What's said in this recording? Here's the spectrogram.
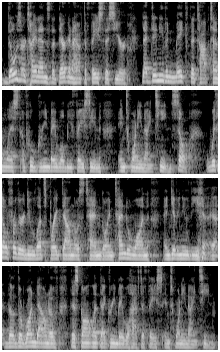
Those are tight ends that they're going to have to face this year that didn't even make the top 10 list of who Green Bay will be facing in 2019. So, without further ado, let's break down those 10, going 10 to 1, and giving you the, the, the rundown of this gauntlet that Green Bay will have to face in 2019.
